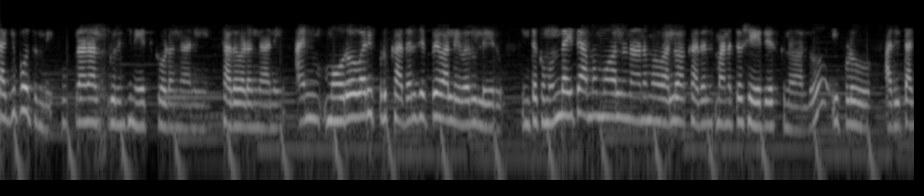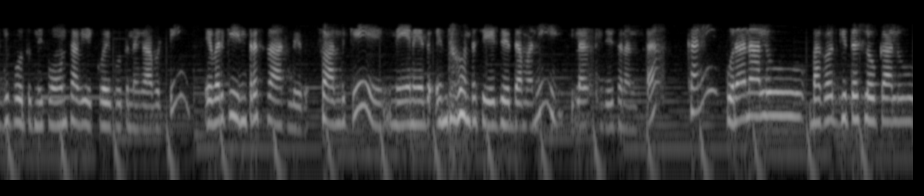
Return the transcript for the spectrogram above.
తగ్గిపోతుంది. పురాణాల గురించి నేర్చుకోవడం గాని చదవడం కానీ అండ్ మోర్ ఓవర్ ఇప్పుడు కథలు చెప్పే వాళ్ళు ఎవరు లేరు. ఇంతకు ముందు అయితే అమ్మమ్మ వాళ్ళు నానమ్మ వాళ్ళు ఆ కథలు మనతో షేర్ చేసుకునే వాళ్ళు. ఇప్పుడు అది తగ్గిపోతుంది ఫోన్స్ అవి ఎక్కువైపోతున్నాయి కాబట్టి ఎవరికి ఇంట్రెస్ట్ రావట్లేదు. సో అందుకే నేనేదో ఎంతో కొంత షేర్ చేద్దామని ఇలా చేశానంట. కానీ పురాణాలు భగవద్గీత శ్లోకాలు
